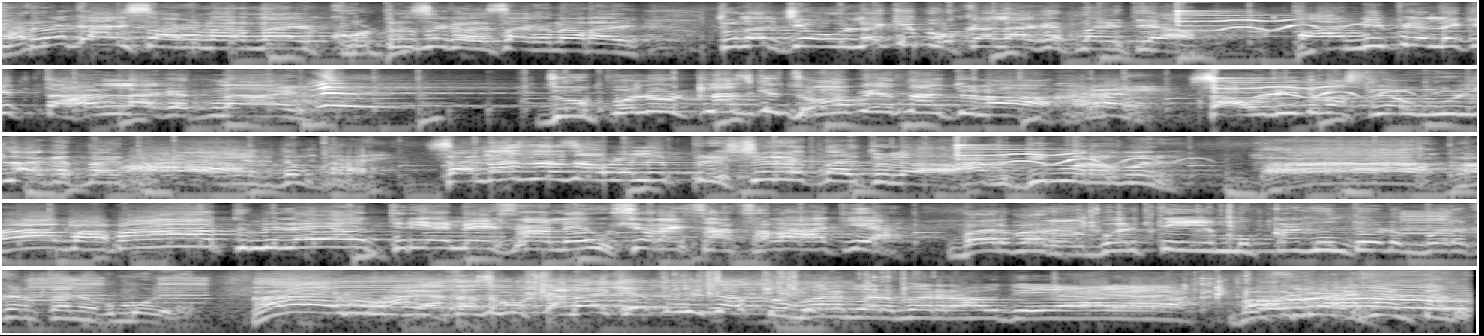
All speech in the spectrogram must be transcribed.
खरं काय सांगणार नाही खोटं सगळं सांगणार आहे. तुला जेवलं की भुका लागत नाही त्या. पाणी पिलं की तहान लागत नाही. झोपून उठलास की झोप येत नाही तुला? खरंय. सावलीत बसल्यावर ऊन लागत नाही हा, तुला एकदम खराय. संडासला चावल्याला प्रेशर येत नाही तुला. अगदी बरोबर. हा. हा बाबा तुम्ही लय अंतरी एम एस लय हुशार आहे चला आत या. बर बर. बर ते मुक्का घेऊन तेवढं बरं करता नको मूळ हाय, मुळ्यातच घेत मी जातो. बर बर बर राहू दे या, या, सांगता आहे.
